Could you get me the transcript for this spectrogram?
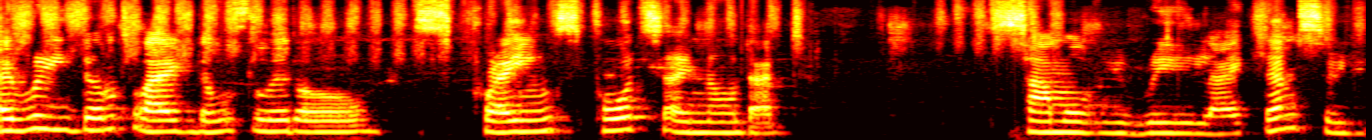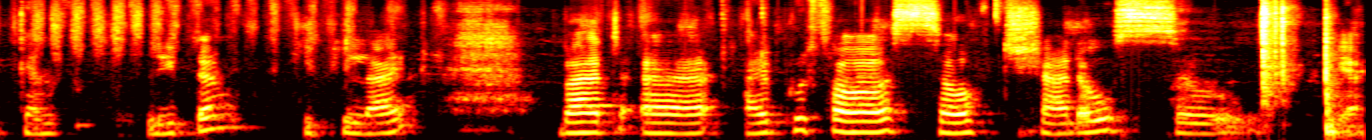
I really don't like those little spraying spots. I know that some of you really like them, so you can leave them if you like. But uh, I prefer soft shadows, so yeah.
